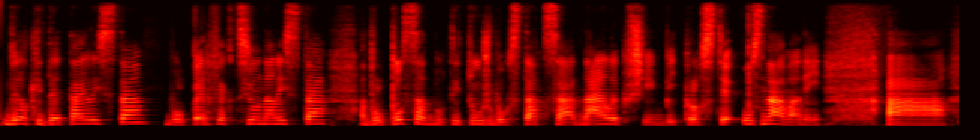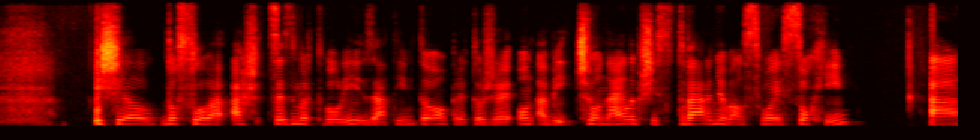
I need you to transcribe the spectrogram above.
veľký detailista, bol perfekcionista, žurnalista a bol posadnutý túžbou stať sa najlepším, byť proste uznávaný. A išiel doslova až cez mŕtvoly za týmto, pretože on, aby čo najlepšie stvárňoval svoje sochy a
